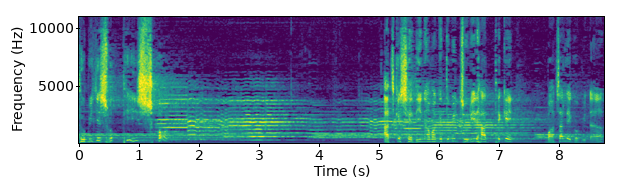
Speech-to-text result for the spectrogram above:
তুমি যে সত্যি ঈশ্বর, আজকে সেদিন আমাকে তুমি চুরির হাত থেকে বাঁচালে গোপীনাথ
